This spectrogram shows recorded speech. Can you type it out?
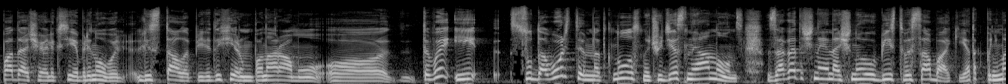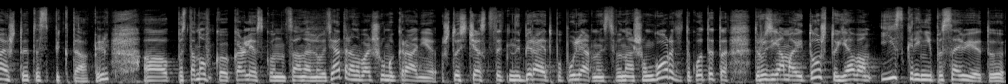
подачи Алексея Блинова листала перед эфиром панораму а, ТВ и с удовольствием наткнулась на чудесный анонс. «Загадочное ночное убийство собаки». Я так понимаю, что это спектакль. А, постановка Королевского национального театра на большом экране, что сейчас, кстати, набирает популярность в нашем городе. Так вот это, друзья мои, то, что я вам искренне посоветую.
